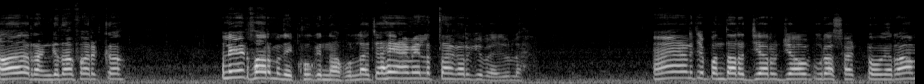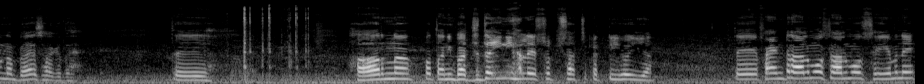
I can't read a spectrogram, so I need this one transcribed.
ਆ ਰੰਗ ਦਾ ਫ਼ਰਕ। ਆ ਪਲੇਟਫਾਰਮ ਦੇਖੋ ਕਿੰਨਾ ਖੁੱਲਾ ਚਾਹੇ ਐਵੇਂ ਲੱਤਾਂ ਕਰਕੇ ਬਹਿ ਜਾਓ, ਲੈ। ਐਨ ਜੇ ਬੰਦਾ ਰੱਜਿਆ ਰੁੱਜਿਆ ਪੂਰਾ ਸੈੱਟ ਹੋ ਗਿਆ, ਆਰਾਮ ਨਾਲ ਬਹਿ ਸਕਦਾ। ਹੈ। ਤੇ ਹਾਰਨ ਪਤਾ ਨਹੀਂ ਵੱਜਦਾ ਹੀ ਨਹੀਂ ਹਲੇ, ਸੁੱਚ ਸੱਚ ਕੱਟੀ ਹੋਈ ਆ। ਤੇ ਫੈਂਡਰ ਆਲਮੋਸਟ ਆਲਮੋਸਟ ਸੇਮ ਨੇ।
